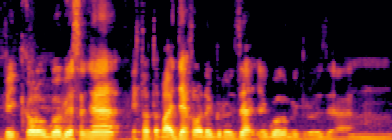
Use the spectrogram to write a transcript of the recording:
Tapi kalau gue biasanya eh tetap aja kalau ada Groza ya gue ngambil Groza. Hmm.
